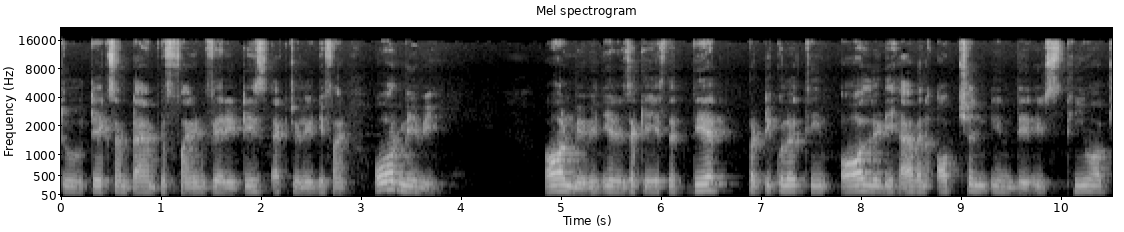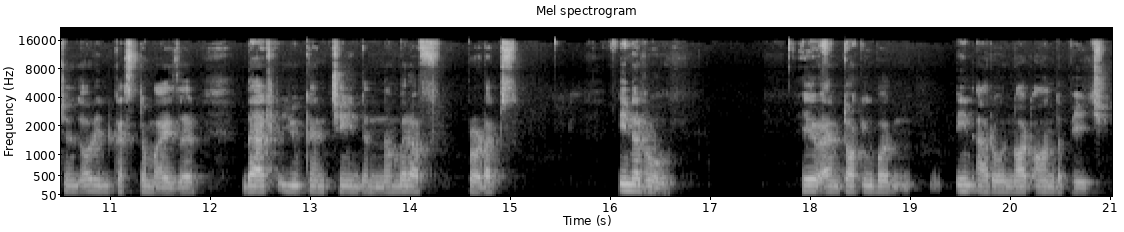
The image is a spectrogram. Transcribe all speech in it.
to take some time to find where it is actually defined. Or maybe or maybe there is a case that their particular theme already have an option in the, its theme options or in customizer that you can change the number of products in a row. Here i'm talking about in a row not on the page.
